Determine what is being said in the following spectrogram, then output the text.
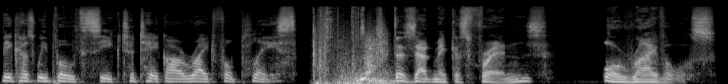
Because we both seek to take our rightful place. Does that make us friends or rivals?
